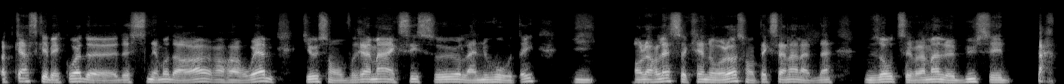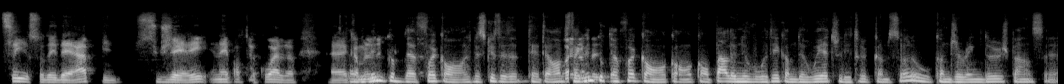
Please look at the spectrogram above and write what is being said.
podcast québécois de, de cinéma d'horreur, horreur web, qui eux sont vraiment axés sur la nouveauté. Puis on leur laisse ce créneau-là, ils sont excellents là-dedans. Nous autres, c'est vraiment le but, c'est de partir sur des dérapes puis suggérer n'importe quoi. Là. Euh, comme là, une couple de fois qu'on. Je m'excuse de t'interrompre. Ouais, une couple de fois qu'on qu'on parle de nouveautés comme The Witch ou des trucs comme ça, là, ou Conjuring 2, je pense. euh,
